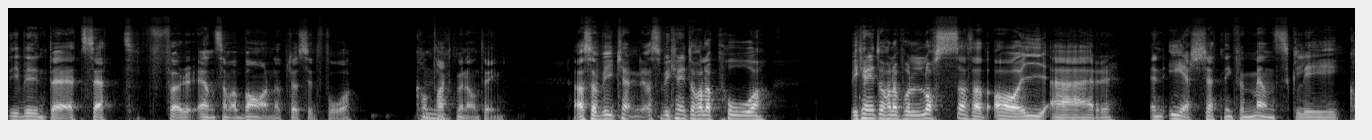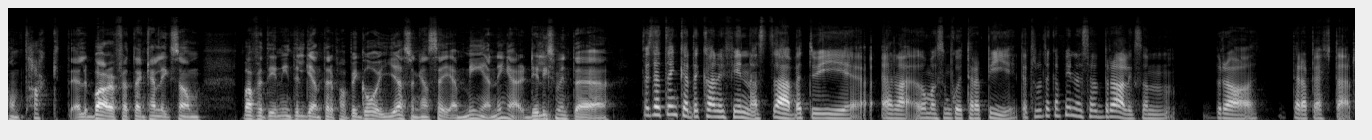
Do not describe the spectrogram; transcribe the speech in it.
det är väl inte ett sätt för ensamma barn att plötsligt få kontakt med någonting. Alltså vi kan, alltså vi kan inte hålla på vi kan inte hålla på och låtsas att AI är en ersättning för mänsklig kontakt. Eller bara för att den kan liksom, bara för att det är en intelligentare papegoja som kan säga meningar. Det är liksom inte... Fast jag tänker att det kan ju finnas, så här, vet du, i, eller om man som går i terapi, jag tror att det kan finnas ett bra, liksom, bra terapeuter,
